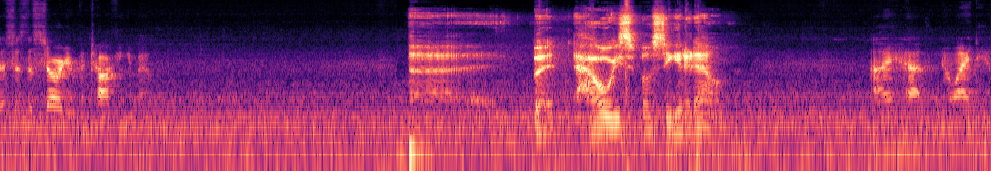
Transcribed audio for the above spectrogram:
This is the sword you've been talking about. Uh, but how are we supposed to get it out? I have no idea.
